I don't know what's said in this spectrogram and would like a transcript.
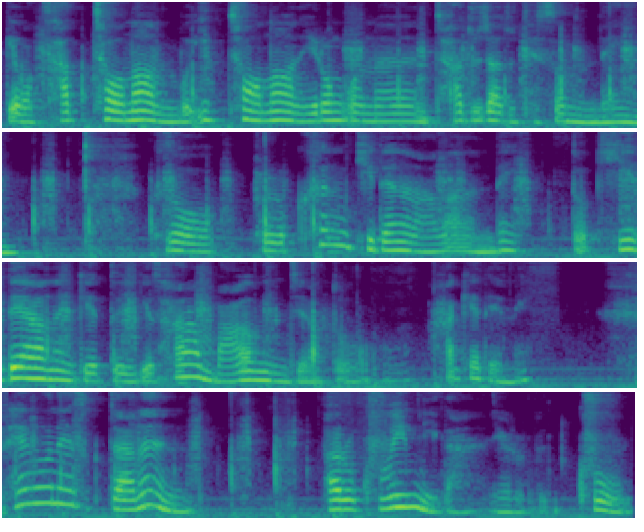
이게 막 4,000원, 뭐 2,000원 이런 거는 자주자주 됐었는데 그래서 별로 큰 기대는 안 하는데 또 기대하는 게 또 이게 사람 마음인지라 또 하게 되네. 행운의 숫자는 바로 9입니다, 여러분. 9.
